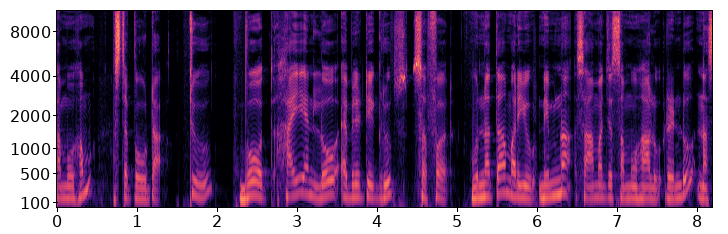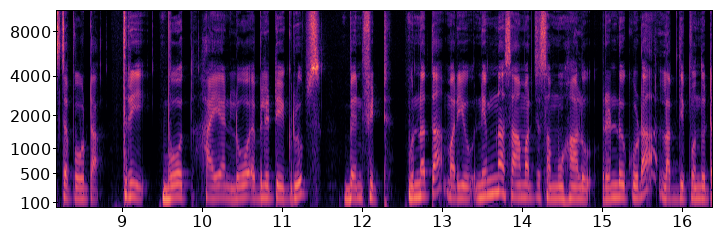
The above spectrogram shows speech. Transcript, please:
సమూహం నష్టపోవుట two both high and low ability groups suffer ఉన్నత మరియు నిమ్న సామర్థ్య సమూహాలు రెండు నష్టపోవుట three both high and low ability groups benefit. ఉన్నత మరియు నిమ్న సామర్థ్య సమూహాలు రెండు కూడా లబ్ధి పొందుట.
